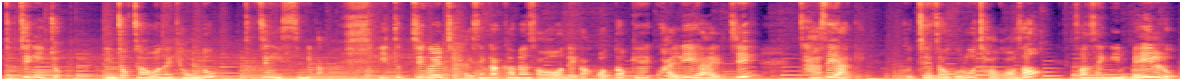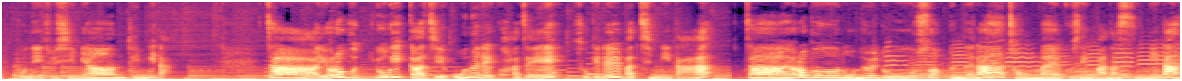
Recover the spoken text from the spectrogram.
특징이 있죠. 인적 자원의 경우도 특징이 있습니다. 이 특징을 잘 생각하면서 내가 어떻게 관리해야 할지 자세하게 구체적으로 적어서 선생님 메일로 보내주시면 됩니다. 자, 여러분, 여기까지 오늘의 과제 소개를 마칩니다. 자, 여러분, 오늘도 수업 듣느라 정말 고생 많았습니다.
